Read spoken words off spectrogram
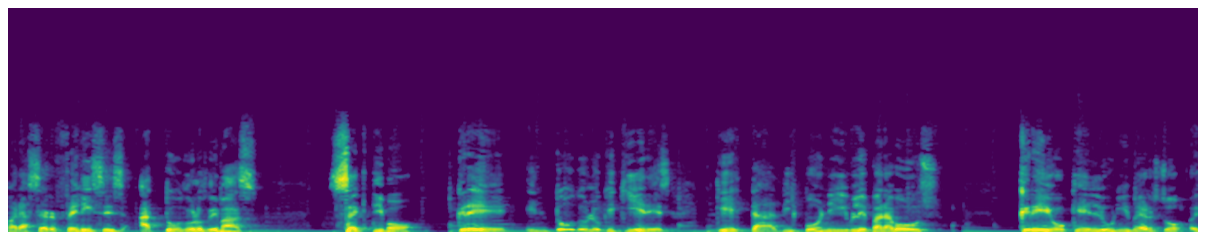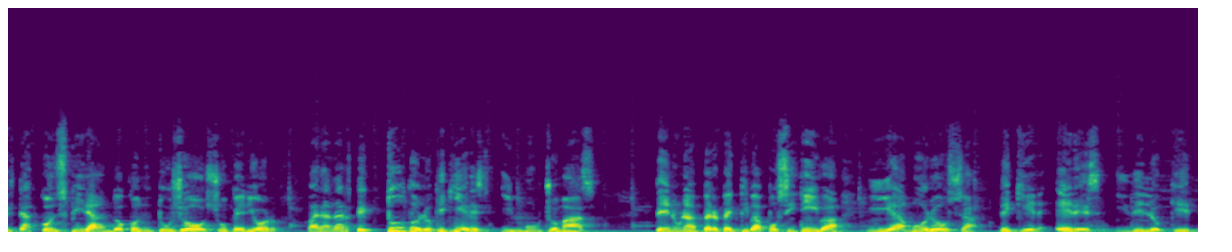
para hacer felices a todos los demás. Séptimo, cree en todo lo que quieres que está disponible para vos. Creo que el universo está conspirando con tu yo superior para darte todo lo que quieres y mucho más. Ten una perspectiva positiva y amorosa de quién eres y de lo que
